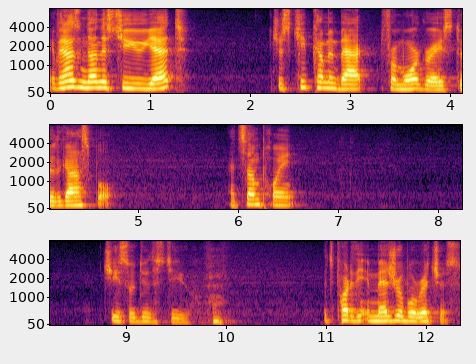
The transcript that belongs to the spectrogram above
If it hasn't done this to you yet, just keep coming back for more grace through the gospel. At some point, Jesus will do this to you. It's part of the immeasurable riches.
